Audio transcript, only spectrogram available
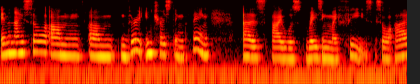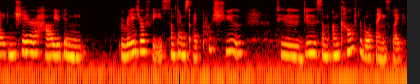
And then I saw um, um, very interesting thing as I was raising my fees. So I can share how you can raise your fees. Sometimes I push you to do some uncomfortable things like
